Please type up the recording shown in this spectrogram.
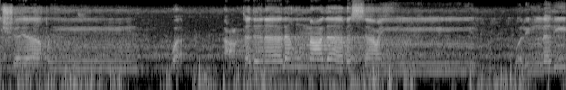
رجوما للشياطين وأعتدنا لهم عذاب السعير وللذين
